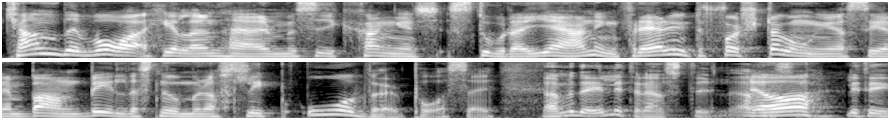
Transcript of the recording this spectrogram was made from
kan det vara hela den här musikgenrens stora gärning? För det här är ju inte första gången jag ser en bandbild där snubben har slip-over på sig. Ja, men det är lite den stilen. Ja. Alltså, lite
